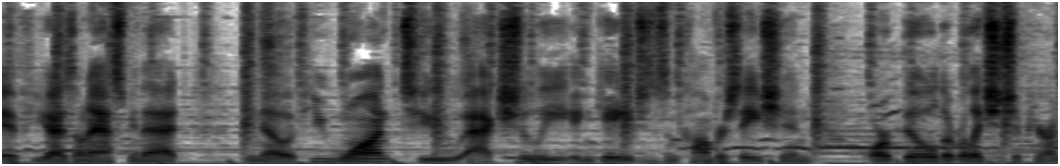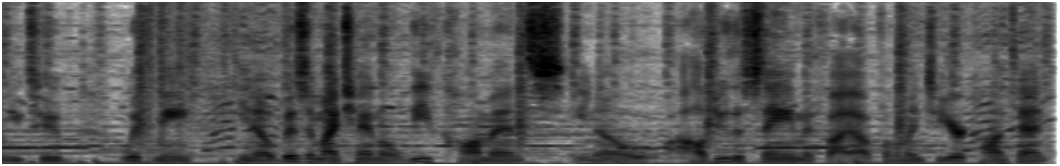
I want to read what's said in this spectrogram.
if you guys don't ask me that. You know, if you want to actually engage in some conversation or build a relationship here on YouTube with me, you know, visit my channel, leave comments. You know, I'll do the same if, I, if I'm into your content,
